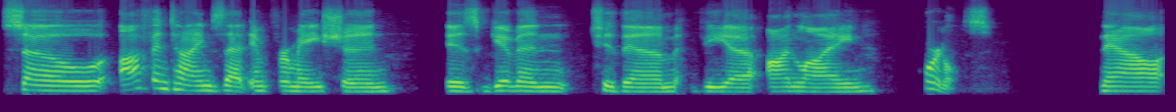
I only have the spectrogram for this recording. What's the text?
So oftentimes that information is given to them via online portals. Now,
